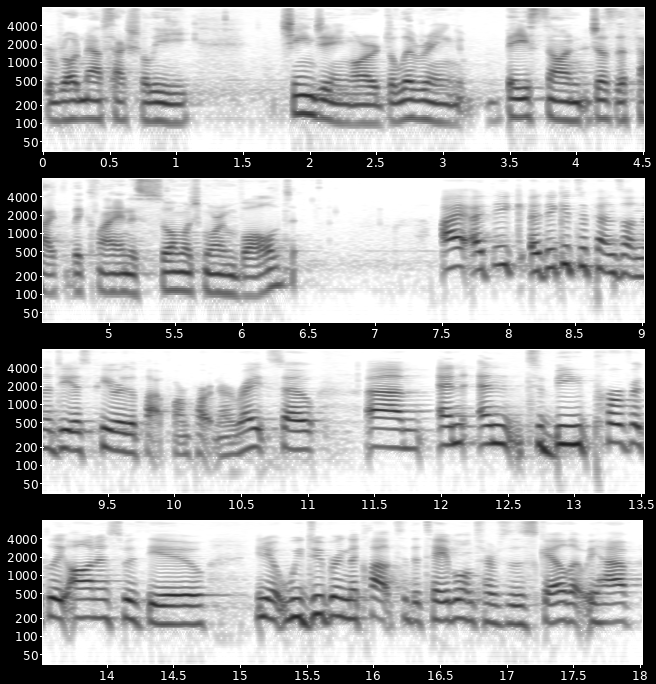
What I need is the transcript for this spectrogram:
roadmaps actually changing or delivering based on just the fact that the client is so much more involved? I, I think I think it depends on the DSP or the platform partner, right? So, um, and and to be perfectly honest with you, you know, we do bring the clout to the table in terms of the scale that we have.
